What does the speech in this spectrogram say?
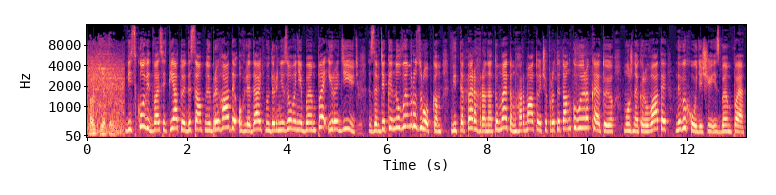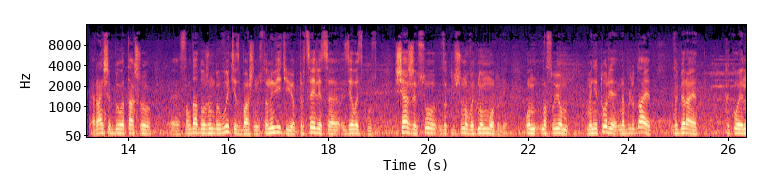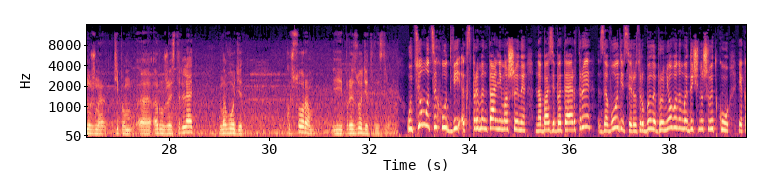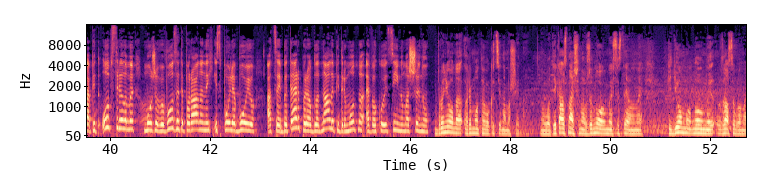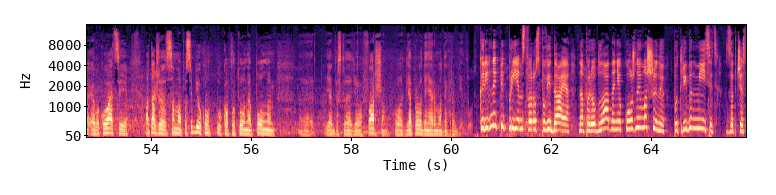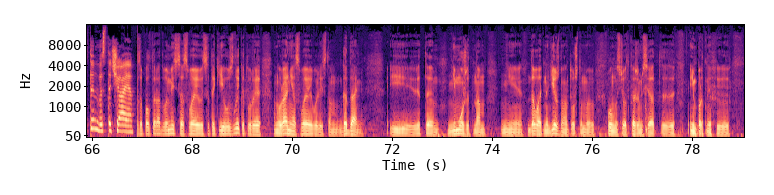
ракеты. Військові 25-ї десантної бригади оглядають модернізовані БМП і радіють. Завдяки новим розробкам відтепер гранатометом, гарматою чи протитанковою ракетою можна керувати, не виходячи із БМП. Раньше было так, что э, солдат должен был выйти с башни, установить ее, прицелиться, сделать спуск. Сейчас же все заключено в одном модуле. Он на своем мониторе наблюдает, выбирает, какое нужно типом э, оружия стрелять, наводит курсором и производит выстрел. У цьому цеху дві експериментальні машини. На базі БТР-3 заводівці розробили броньовану медичну швидку, яка під обстрілами може вивозити поранених із поля бою. А цей БТР переобладнали під ремонтно-евакуаційну машину. броньована ремонтно-евакуаційна машина, от, яка оснащена вже новими системами підйому, новими засобами евакуації, а також сама по собі уком- укомплектована повним, як би сказати, його фаршем от, для проведення ремонтних робіт. Керівник підприємства розповідає, на переобладнання кожної машини потрібен місяць, запчастин вистачає. За полтора-два месяца осваиваются такие узлы, которые ну, ранее осваивались там годами. И это не может нам не давать надежду на то, что мы полностью откажемся от э, импортных э, э,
